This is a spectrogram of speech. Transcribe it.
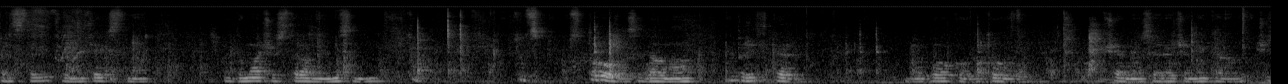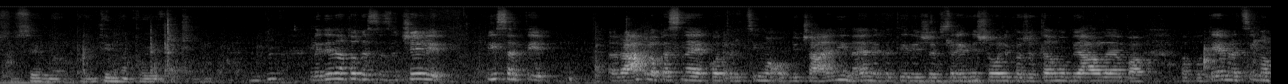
predstavitveni tekst na, na domačo strani, mislim, tudi s prozo se dal na priti kar globoko v to, še eno se reče neka čisto osebna, intimna poetika. Mhm. Glede na to, da ste začeli pisati rahlo kasneje kot recimo običajni, ne, nekateri že v srednji šoli pa že tam objavljajo, pa, pa potem recimo,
